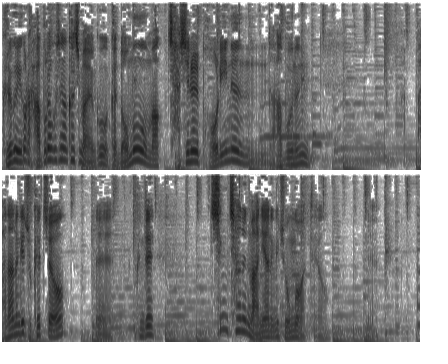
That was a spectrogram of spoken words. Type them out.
그리고 이걸 아부라고 생각하지 말고, 그러니까 너무 막 자신을 버리는 아부는 안 하는 게 좋겠죠. 네. 근데 칭찬은 많이 하는 게 좋은 것 같아요. 네.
